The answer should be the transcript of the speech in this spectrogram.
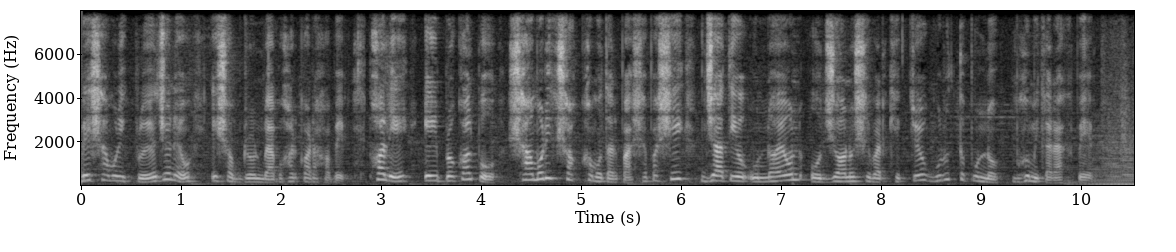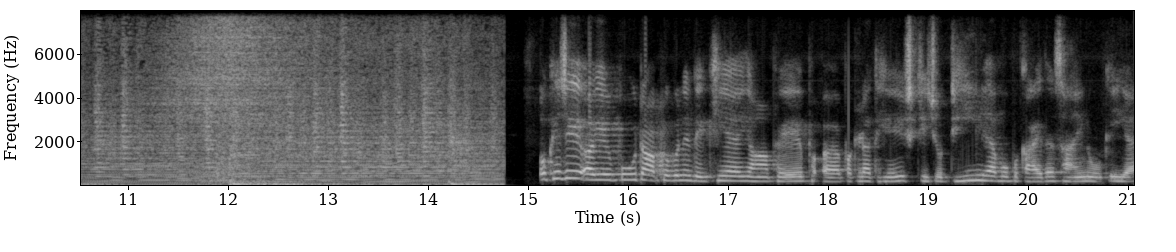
বেসামরিক প্রয়োজনেও এসব ড্রোন ব্যবহার করা হবে। ফলে এই প্রকল্প সামরিক সক্ষমতার পাশাপাশি জাতীয় উন্নয়ন ও জনসেবার ক্ষেত্রেও গুরুত্বপূর্ণ ভূমিকা রাখবে। اوکے جی یہ رپورٹ آپ لوگوں نے دیکھی ہے یہاں پہ پٹلا دھیش کی جو ڈیل ہے وہ باقاعدہ سائن ہو گئی ہے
